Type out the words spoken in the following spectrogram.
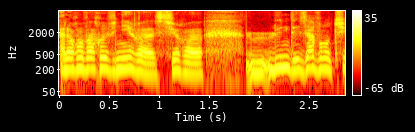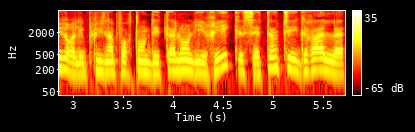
Alors on va revenir euh, sur euh, l'une des aventures les plus importantes des talents lyriques, cette intégrale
